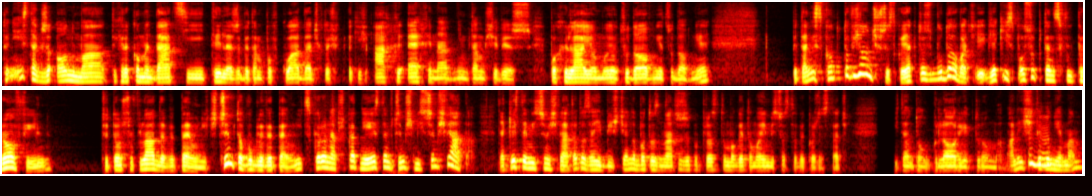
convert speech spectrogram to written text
To nie jest tak, że on ma tych rekomendacji tyle, żeby tam powkładać, ktoś jakieś achy, echy nad nim tam się, wiesz, pochylają, mówią cudownie, cudownie. Pytanie, skąd to wziąć wszystko, jak to zbudować i w jaki sposób ten swój profil, czy tą szufladę wypełnić, czym to w ogóle wypełnić, skoro na przykład nie jestem w czymś mistrzem świata. Jak jestem mistrzem świata, to zajebiście, no bo to znaczy, że po prostu mogę to moje mistrzostwo wykorzystać i tę tą glorię, którą mam. Ale jeśli Mhm. tego nie mam,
